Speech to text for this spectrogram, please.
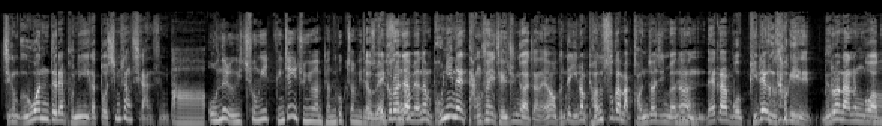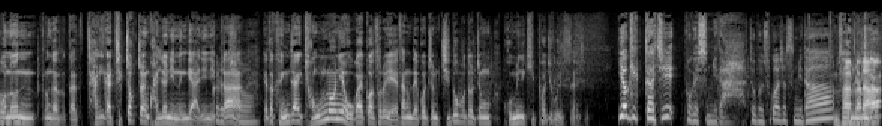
지금 의원들의 분위기가 또 심상치가 않습니다. 아 오늘 의총이 굉장히 중요한 변곡점이 될왜 있어요. 그러냐면은 본인의 당선이 제일 중요하잖아요. 근데 이런 변수가 막 던져지면은 내가 뭐 비례 의석이 늘어나는 거하고는 그러니까 자기가 직접적인 관련이 있는 게 아니니까 그렇죠. 그래서 굉장히 경론이 오갈 것으로 예상되고 지금 지도부도 좀 고민이 깊어지고 있어요. 지금. 여기까지 보겠습니다. 두 분 수고하셨습니다. 감사합니다.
